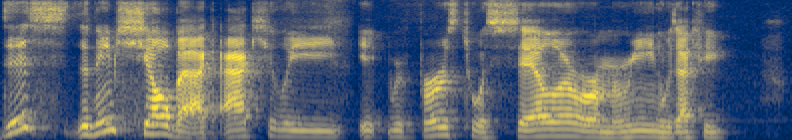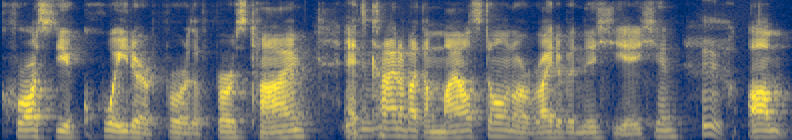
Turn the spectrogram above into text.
this the name Shellback actually it refers to a sailor or a marine who was actually crossed the equator for the first time. Mm-hmm. It's kind of like a milestone or a rite of initiation. Hmm. Um,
